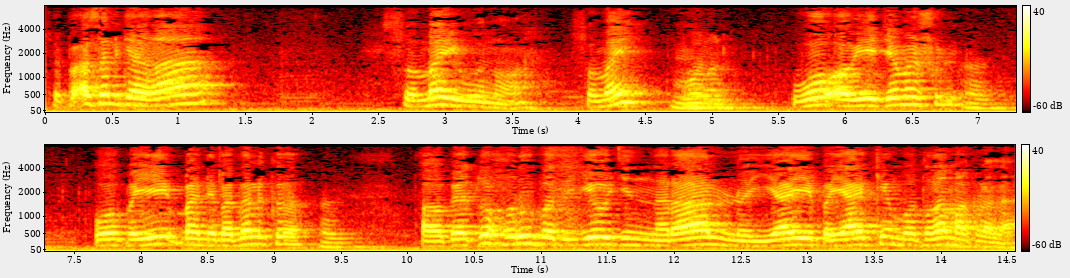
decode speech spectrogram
چې په اصل کې هغه سمیونو سمی و او یې جمع شول او په یې باندې بدل ک او به دو حروف د یو جن نرال نو یا یې په یا کې مدغه مکړله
